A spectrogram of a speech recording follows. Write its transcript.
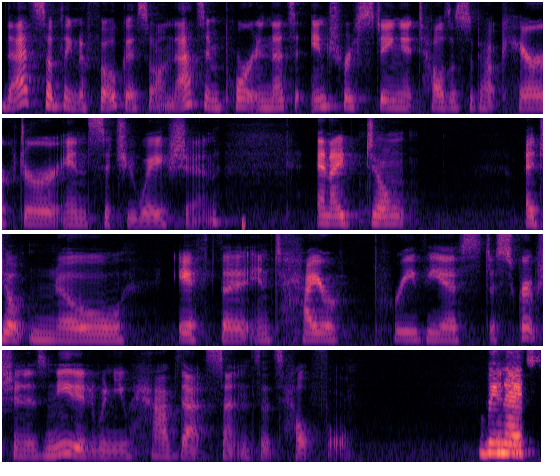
that's something to focus on. That's important. That's interesting. It tells us about character and situation. And I don't I don't know if the entire previous description is needed when you have that sentence that's helpful. It'd be nice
